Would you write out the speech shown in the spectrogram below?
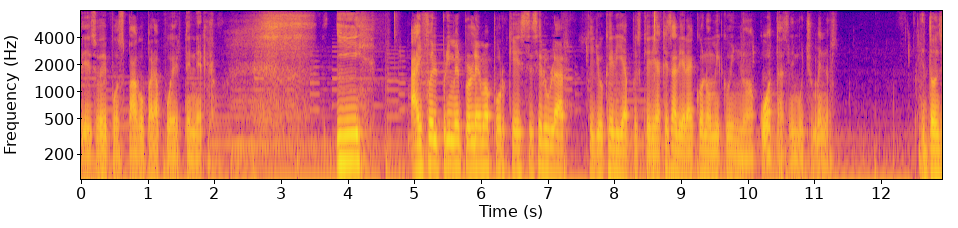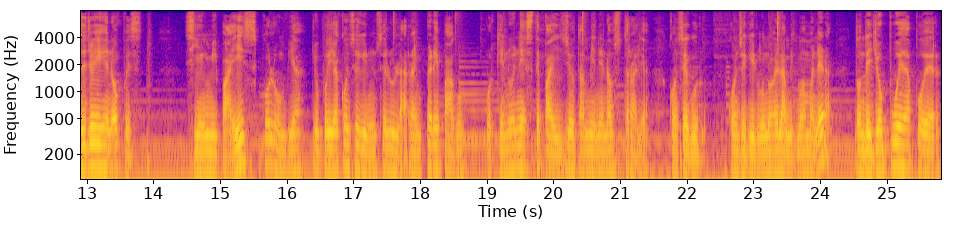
eso de pospago para poder tenerlo. Y ahí fue el primer problema porque este celular que yo quería, pues quería que saliera económico y no a cuotas, ni mucho menos. Entonces yo dije, no, pues si en mi país, Colombia, yo podía conseguir un celular en prepago, ¿por qué no en este país, yo también en Australia, conseguir, conseguir uno de la misma manera? Donde yo pueda poder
